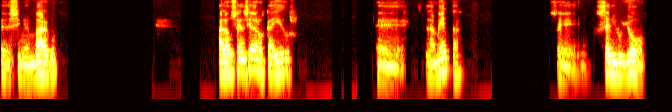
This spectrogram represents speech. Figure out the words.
Eh, sin embargo, a la ausencia de los caídos, eh, la meta se, se, diluyó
